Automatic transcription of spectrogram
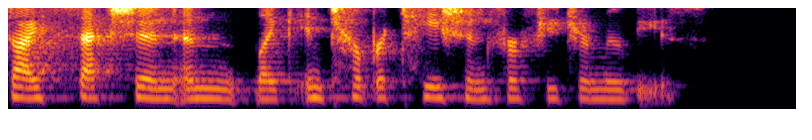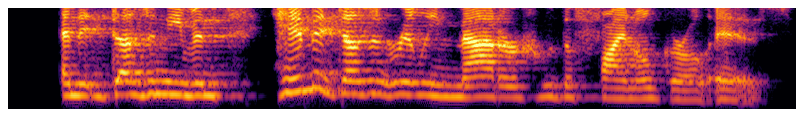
dissection and like interpretation for future movies. And it doesn't even him. It doesn't really matter who the final girl is.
